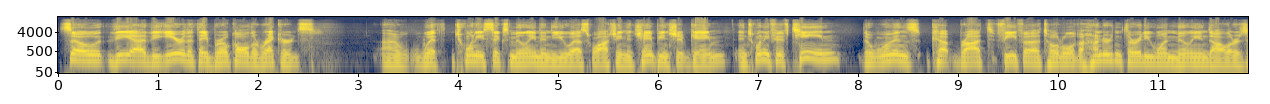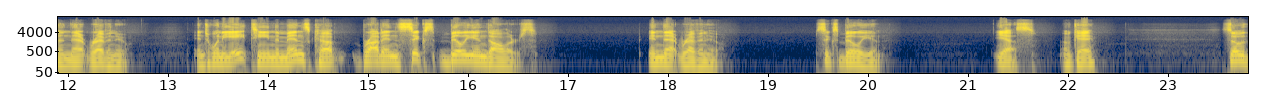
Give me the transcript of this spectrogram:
So the uh, the year that they broke all the records uh, with 26 million in the U.S. watching the championship game in 2015, the Women's Cup brought FIFA a total of 131 million dollars in net revenue. In 2018, the Men's Cup brought in six billion dollars in net revenue. Six billion. Yes. Okay. So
